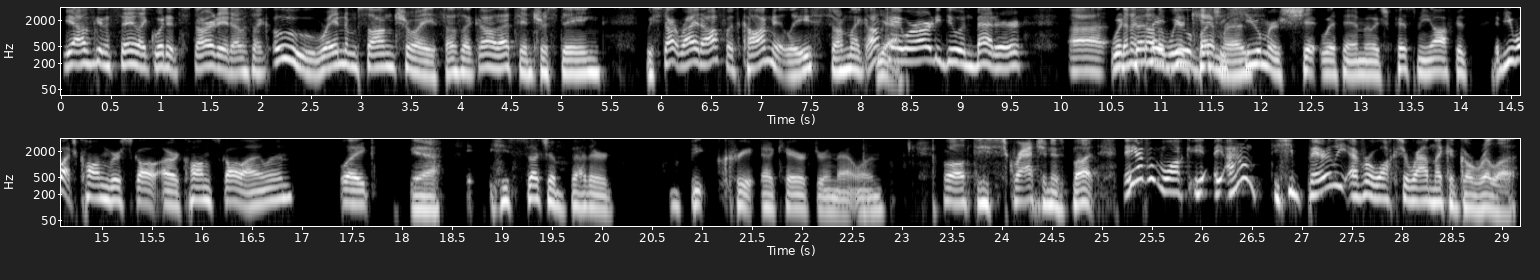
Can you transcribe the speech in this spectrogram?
yeah, I was gonna say, like when it started, I was like, ooh, random song choice. I was like, oh, that's interesting. We start right off with Kong at least. So I'm like, okay, Yeah. we're already doing better. Uh Which then then, I saw they the weird do a bunch cameras. of humor shit with him, which pissed me off. Because if you watch Kong vs Skull or Kong Skull Island, like Yeah. he's such a better be- cre- uh, character in that one. Well, he's scratching his butt. They have him walk. I- I don't. He barely ever walks around like a gorilla.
